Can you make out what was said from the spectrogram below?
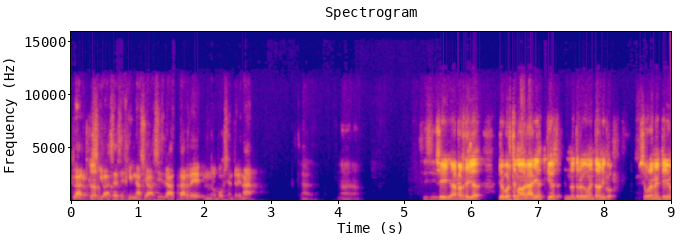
Claro, Claro. si vas a ese gimnasio a las 6 de la tarde, no puedes entrenar. Claro. No, no. Sí, sí. sí, aparte yo, yo por tema horarios, tío, no te lo he comentado, Nico. Seguramente yo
